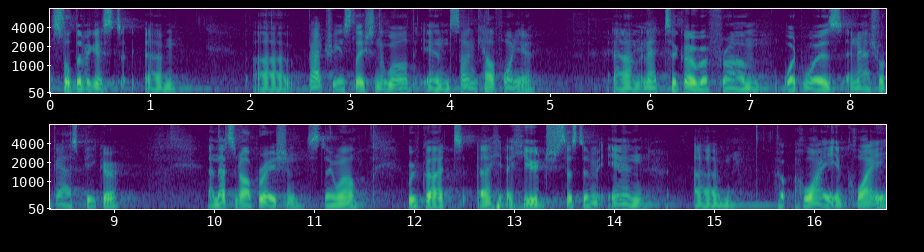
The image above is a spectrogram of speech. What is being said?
still the biggest um, battery installation in the world in Southern California. Um, and that took over from what was a natural gas peaker. And that's an operation, it's doing well. We've got a, a huge system in um, Hawaii, in Kauai,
